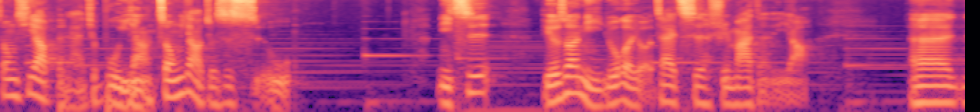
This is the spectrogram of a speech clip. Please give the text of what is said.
中西药本来就不一样，中药就是食物。你吃，比如说你如果有在吃荨麻疹的药，呃，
